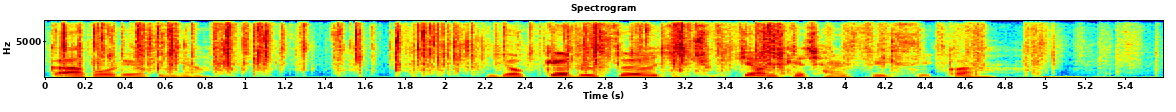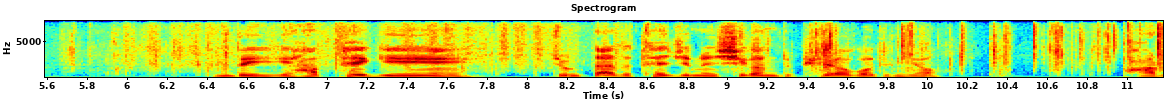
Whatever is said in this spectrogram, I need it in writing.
까버려 그냥 몇 개를 써야지 춥지 않게 잘 수 있을까? 근데 이게 핫팩이 좀 따뜻해지는 시간도 필요하거든요 바로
